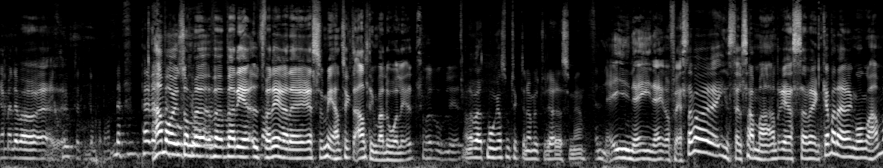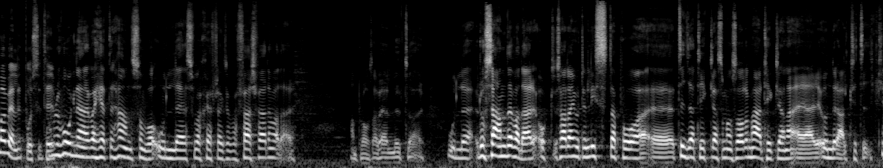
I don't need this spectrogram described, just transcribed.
Ja, men det var, eh, han var ju som uh, utvärderade Resumé. Han tyckte allting var dåligt. Det var roligt. Ja, det var rätt många som tyckte när de utvärderade Resumé. Nej, nej, nej. De flesta var inställsamma. Andreas Cervenka var där en gång och han var väldigt positiv. Kommer du ihåg när, vad heter han som var Olle, som var chefredaktör på Affärsvärlden var där? Han pratade väldigt så här. Olle Rosander var där och så hade han gjort en lista på eh, tio artiklar som han sa, de här artiklarna är under all kritik.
